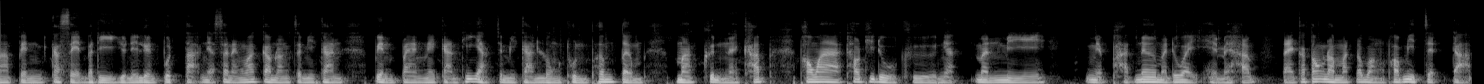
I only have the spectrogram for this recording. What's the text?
มาเป็นเกษตรบดีอยู่ในเรือนปุตตะเนี่ยแสดงว่ากำลังจะมีการเปลี่ยนแปลงในการที่อยากจะมีการลงทุนเพิ่มเติมมากขึ้นนะครับ เพราะว่าเท่าที่ดูคือเนี่ยมันมี เนี่ยพาร์ทเนอร์มาด้วยเห็นไหมครับ แต่ก็ต้องระมัดระวังเพราะมีเจ็ดดาบ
